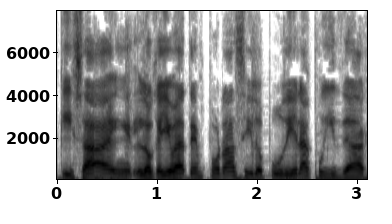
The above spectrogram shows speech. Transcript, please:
Quizá en lo que lleva de temporada, si lo pudiera cuidar.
